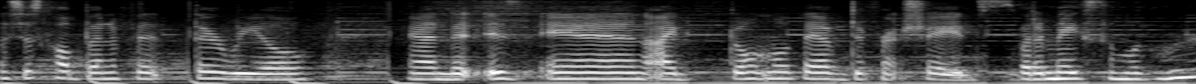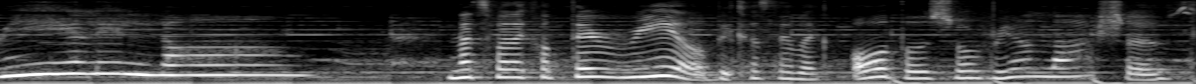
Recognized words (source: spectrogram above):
It's just called Benefit They're Real and it is in, I don't know if they have different shades, but it makes them look really long. And that's why they call They're Real, because they're like, oh, those are real lashes.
